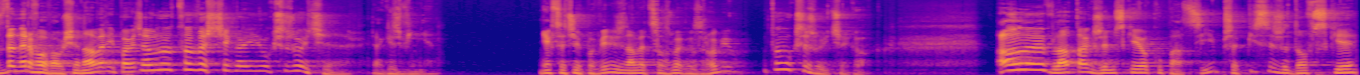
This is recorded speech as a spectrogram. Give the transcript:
Zdenerwował się nawet i powiedział, no to weźcie go i ukrzyżujcie, jak jest winien. Nie chcecie powiedzieć nawet, co złego zrobił? To ukrzyżujcie go. Ale w latach rzymskiej okupacji przepisy żydowskie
